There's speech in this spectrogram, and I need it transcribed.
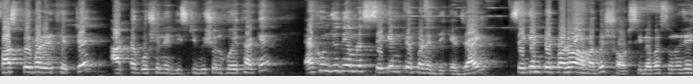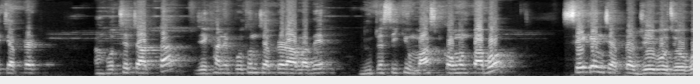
ফার্স্ট পেপারের ক্ষেত্রে আটটা কোশ্চেনের ডিস্ট্রিবিউশন হয়ে থাকে। এখন যদি আমরা সেকেন্ড পেপারের দিকে যাই সেকেন্ড পেপারও আমাদের শর্ট সিলেবাস অনুযায়ী চ্যাপ্টার হচ্ছে চারটা, যেখানে প্রথম চ্যাপ্টার আমাদের দুটা সিকিউ মাস্ট কমন পাবো সেকেন্ড চ্যাপ্টার জৈব যৌগ,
